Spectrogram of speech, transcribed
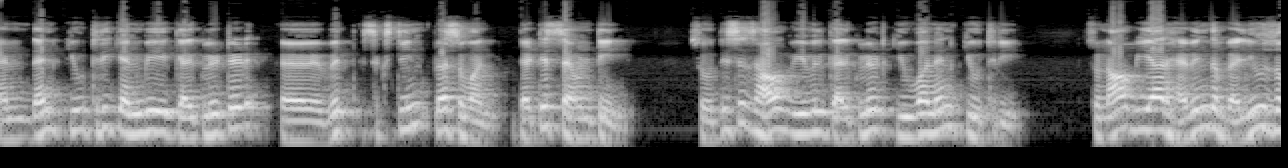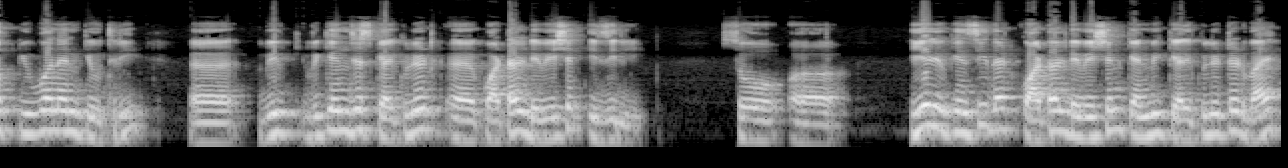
and then q3 can be calculated uh, with 16 plus 1 that is 17 so this is how we will calculate q1 and q3 so now we are having the values of q1 and q3 uh, we, we can just calculate uh, quartile deviation easily. So uh, here you can see that quartile deviation can be calculated by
